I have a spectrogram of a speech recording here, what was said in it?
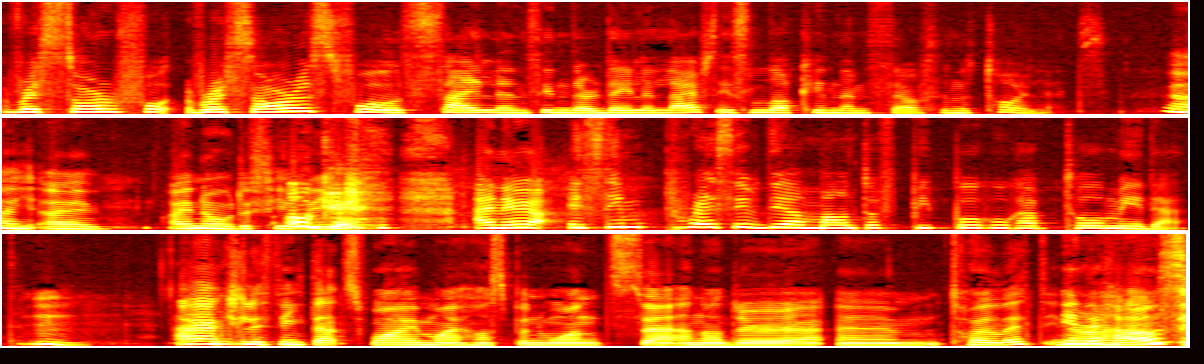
resourceful, resourceful silence in their daily lives is locking themselves in the toilets. I, I, I know the feeling. Okay. and uh, it's impressive the amount of people who have told me that. I actually think that's why my husband wants uh, another um, toilet in, In our the house?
